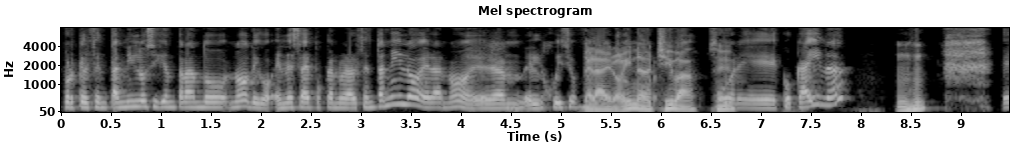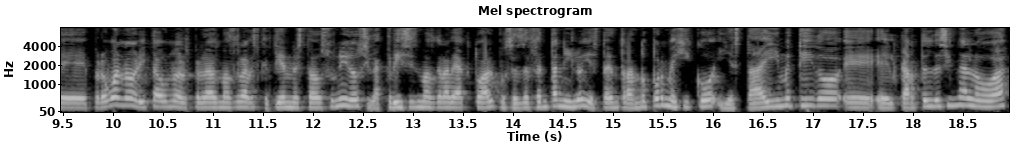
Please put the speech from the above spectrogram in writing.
porque el fentanilo sigue entrando, no, digo, en esa época no era el fentanilo, era, no, era el juicio. Era heroína, chiva, Por eh, cocaína. Eh, pero bueno, ahorita uno de los problemas más graves que tiene Estados Unidos y la crisis más grave actual, pues es de fentanilo y está entrando por México y está ahí metido eh, el cártel de Sinaloa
